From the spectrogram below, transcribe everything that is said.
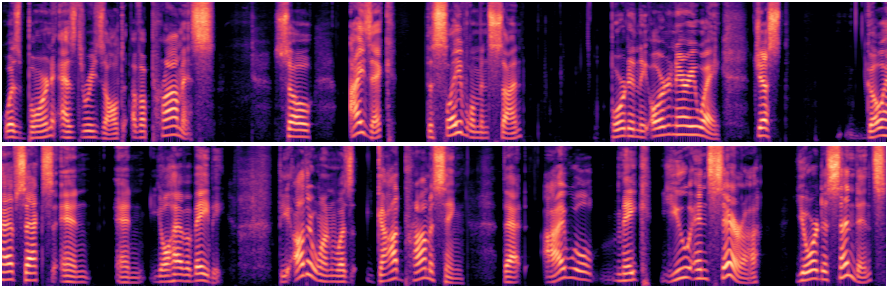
was born as the result of a promise. So Isaac, the slave woman's son, born in the ordinary way, just go have sex and and you'll have a baby. The other one was God promising that I will make you and Sarah your descendants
